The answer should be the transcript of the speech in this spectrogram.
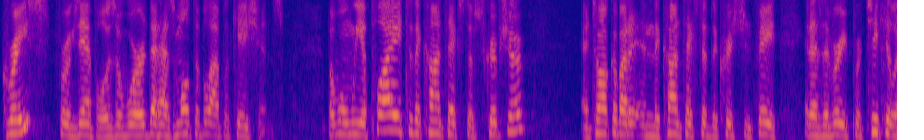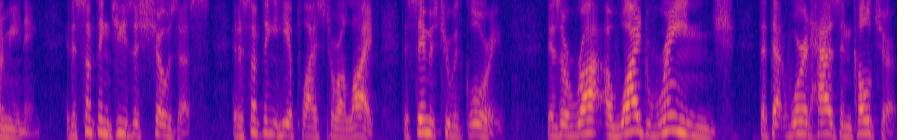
grace, for example, is a word that has multiple applications. But when we apply it to the context of Scripture and talk about it in the context of the Christian faith, it has a very particular meaning. It is something Jesus shows us, it is something he applies to our life. The same is true with glory. There's a, a wide range that that word has in culture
